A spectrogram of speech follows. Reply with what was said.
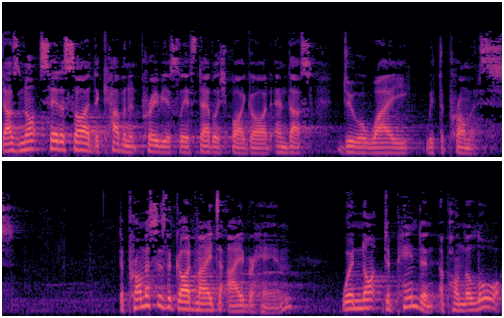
does not set aside the covenant previously established by God and thus do away with the promise. The promises that God made to Abraham were not dependent upon the law.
